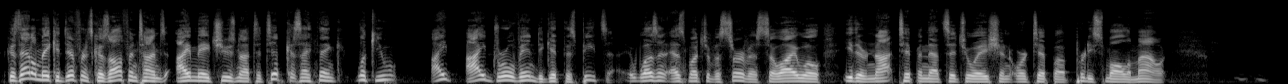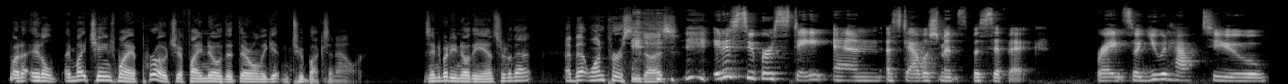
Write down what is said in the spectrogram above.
Because that'll make a difference. Because oftentimes I may choose not to tip because I think, look, you, I, I drove in to get this pizza. It wasn't as much of a service, so I will either not tip in that situation or tip a pretty small amount. But it'll, it might change my approach if I know that they're only getting two bucks an hour. Does anybody know the answer to that? I bet one person does. it is super state and establishment specific, right? So you would have to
